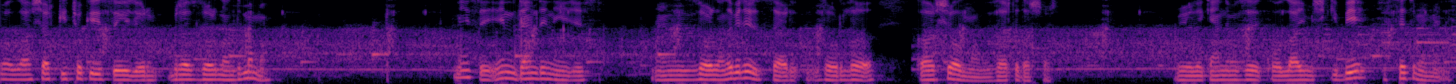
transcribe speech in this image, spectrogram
Vallahi şarkıyı çok iyi söylüyorum. Biraz zorlandım ama. Neyse yeniden deneyeceğiz. Yani zorlanabiliriz. her Zorluğa karşı olmalıyız arkadaşlar. Böyle kendimizi kolaymış gibi hissetmemeliyiz.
